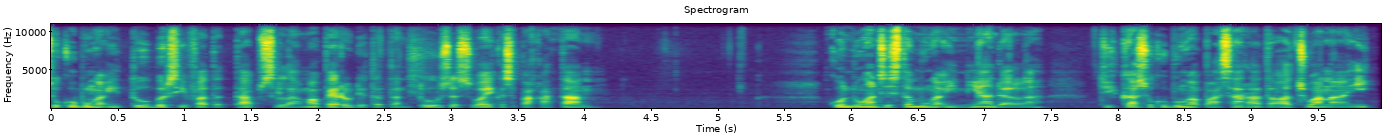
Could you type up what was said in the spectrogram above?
suku bunga itu bersifat tetap selama periode tertentu sesuai kesepakatan. Keuntungan sistem bunga ini adalah jika suku bunga pasar atau acuan naik,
